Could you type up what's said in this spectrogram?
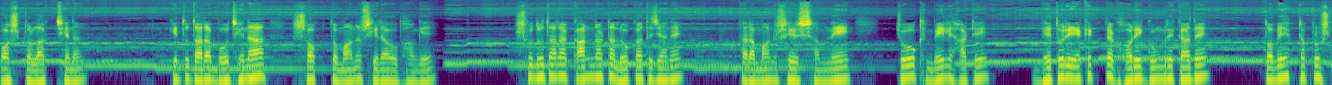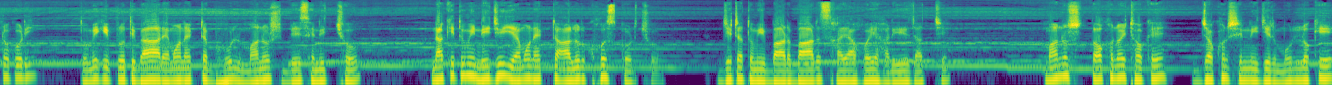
কষ্ট লাগছে না। কিন্তু তারা বোঝে না, শক্ত মানুষেরাও ভাঙে। শুধু তারা কান্নাটা লোকাতে জানে, তারা মানুষের সামনে চোখ মেলে হাঁটে, ভেতরে এক একটা ঘরে গুমরে কাঁদে। তবে একটা প্রশ্ন করি, তুমি কি প্রতিবার এমন একটা ভুল মানুষ বেছে নিচ্ছ? নাকি তুমি নিজেই এমন একটা আলোর খোঁজ করছ, যেটা তুমি বারবার ছায়া হয়ে হারিয়ে যাচ্ছে? মানুষ তখনই ঠকে যখন সে নিজের মূল্যকে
